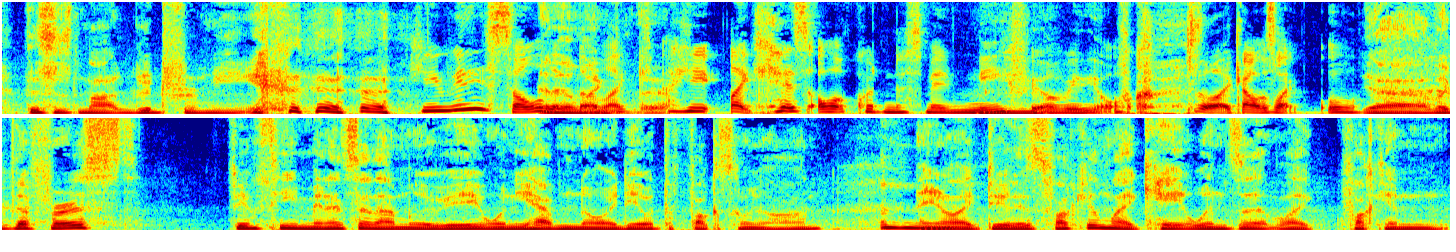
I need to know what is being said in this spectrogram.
this is not good for me." He really sold And it then, though. like, the- he like his awkwardness made me mm-hmm. feel really awkward. like I was like, oh Yeah, like the first 15 minutes of that movie when you have no idea what the fuck's going on and mm-hmm. you're like, dude, is fucking like Kate Winslet like fucking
